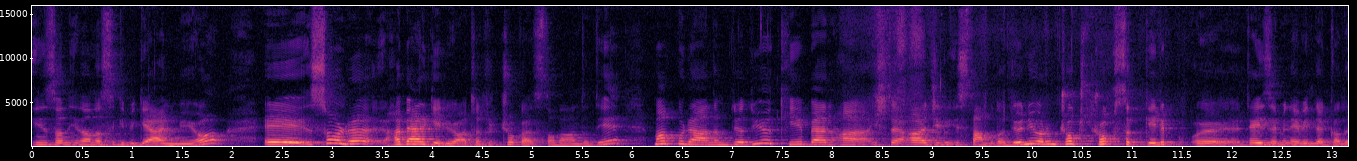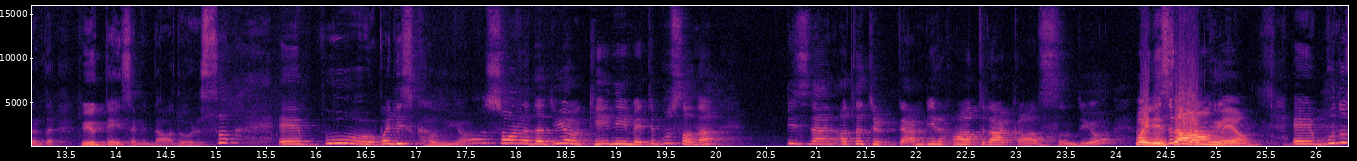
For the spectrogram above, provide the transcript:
insanın inanası gibi gelmiyor. E, sonra haber geliyor Atatürk çok hastalandı diye. Makbule Hanım diyor, diyor ki ben işte acil İstanbul'a dönüyorum. Çok çok sık gelip e, teyzemin evinde kalırdı. Büyük teyzemin daha doğrusu. E, bu valiz kalıyor. Sonra da diyor ki Nimeti bu sana bizden Atatürk'ten bir hatıra kalsın diyor. Valizi almıyor. E, bunu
